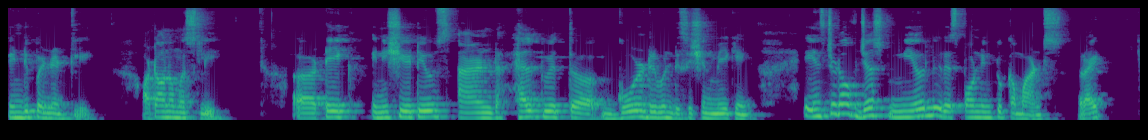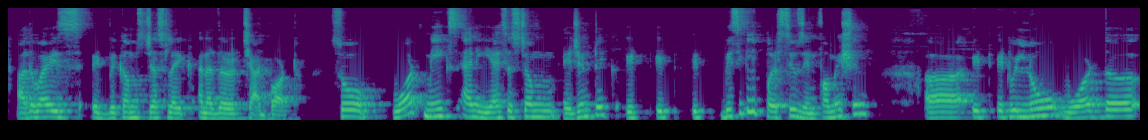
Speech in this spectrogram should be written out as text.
independently autonomously uh, take initiatives and help with uh, goal driven decision making instead of just merely responding to commands right? Otherwise it becomes just like another chatbot. So what makes an ai system agentic? It it, it basically perceives information. Uh, it, it will know what the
